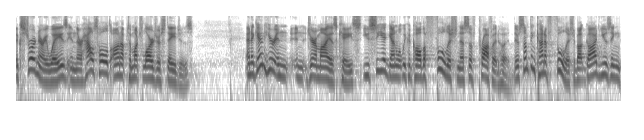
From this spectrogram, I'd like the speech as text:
extraordinary ways in their households on up to much larger stages. And again, here in, in Jeremiah's case, you see again what we could call the foolishness of prophethood. There's something kind of foolish about God using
